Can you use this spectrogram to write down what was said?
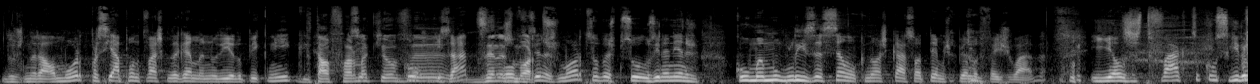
do general morto. Parecia a ponte Vasco da Gama no dia do piquenique. De tal forma que houve com, exato, dezenas houve de mortos. dezenas de mortos. Houve as pessoas, os iranianos com uma mobilização que nós cá só temos pela feijoada. E eles, de facto, conseguiram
